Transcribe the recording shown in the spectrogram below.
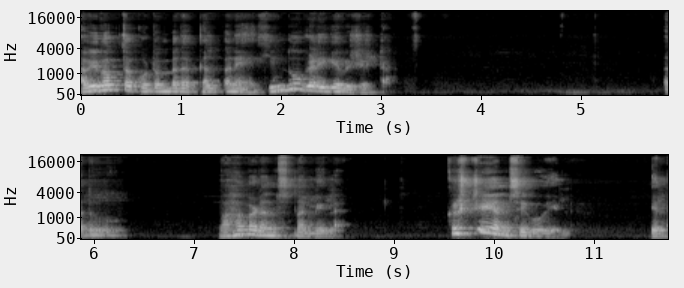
ಅವಿಭಕ್ತ ಕುಟುಂಬದ ಕಲ್ಪನೆ ಹಿಂದೂಗಳಿಗೆ ವಿಶಿಷ್ಟ. ಅದು ಮಹಮಡನ್ಸ್ನಲ್ಲಿಲ್ಲ ಕ್ರಿಶ್ಚಿಯನ್ಸಿಗೂ ಇಲ್ಲ. ಇಲ್ಲ.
